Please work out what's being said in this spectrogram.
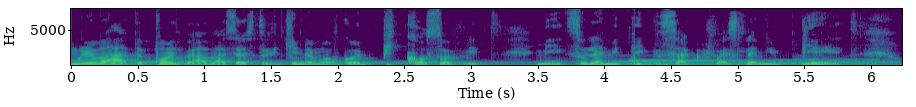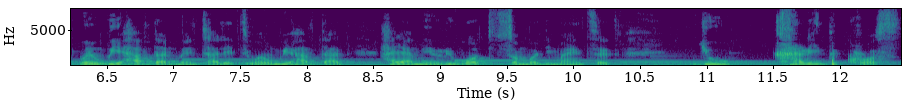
Muriwa, at the point will have access to the kingdom of God because of it. Me. So let me take the sacrifice. Let me bear it. When we have that mentality, when we have that I am a reward to somebody mindset, you carry the cross.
